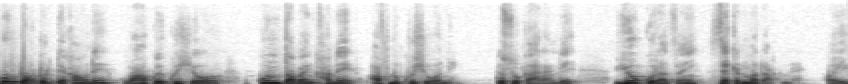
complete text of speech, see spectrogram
को डक्टर देखाउने? उहाँकै खुसी हो। कुन दबाई खाने? आफ्नो खुसी हो नि। त्यसो कारणले यो कुरा चाहिँ सेकेन्डमा राख्ने है।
